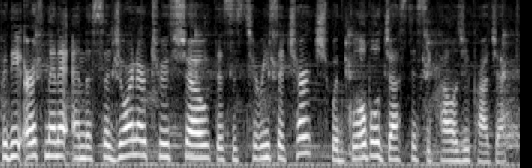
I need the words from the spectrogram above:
For the Earth Minute and the Sojourner Truth Show, this is Teresa Church with Global Justice Ecology Project.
